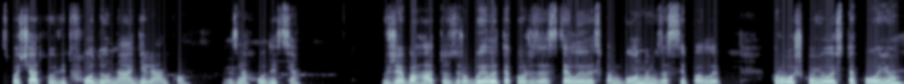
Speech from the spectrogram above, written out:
спочатку від входу на ділянку знаходиться. Вже багато зробили, також застелили спанбондом, засипали крошкою ось такою.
